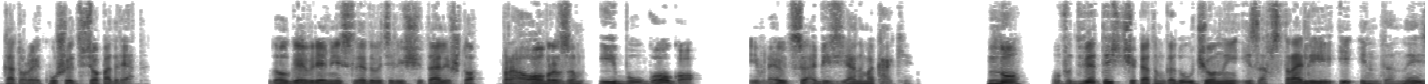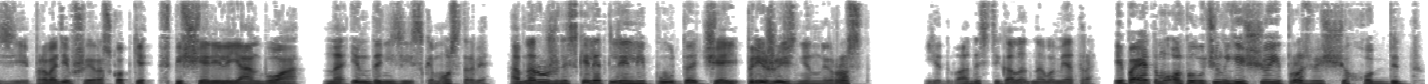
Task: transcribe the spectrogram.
которая кушает все подряд». Долгое время исследователи считали, что прообразом Ибугого являются обезьяны-макаки. Но в 2005 году ученые из Австралии и Индонезии, проводившие раскопки в пещере Льян-Буа на индонезийском острове, обнаружили скелет лилипута, чей прижизненный рост едва достигал одного метра, и поэтому он получил еще и прозвище «Хоббит».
